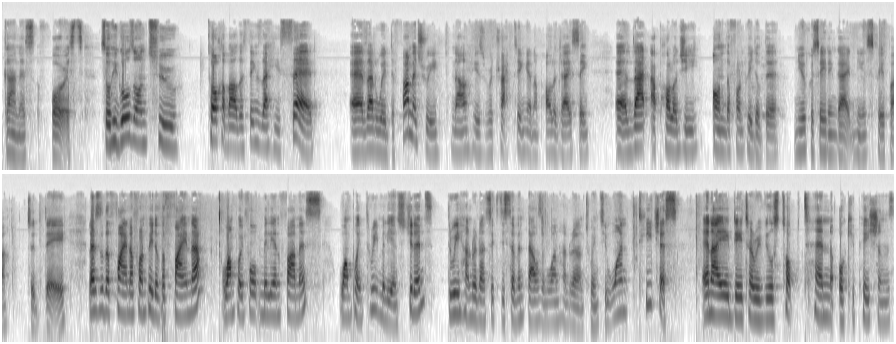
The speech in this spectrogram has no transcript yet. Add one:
Ghana's forests. So he goes on to talk about the things that he said uh, that were defamatory. Now he's retracting and apologizing. Uh, that apology on the front page of the New Crusading Guide newspaper today. Let's do the Finder, front page of the Finder. 1.4 million farmers, 1.3 million students, 367,121 teachers. NIA data reveals top 10 occupations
